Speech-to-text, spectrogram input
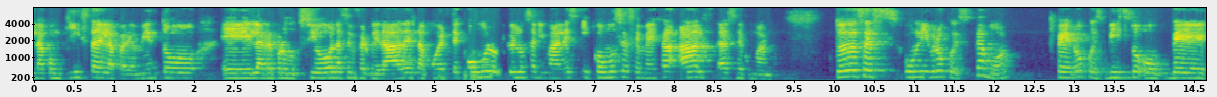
la conquista, el apareamiento, eh, la reproducción, las enfermedades, la muerte, cómo lo viven los animales y cómo se asemeja al, al ser humano. Entonces es un libro, pues, de amor, pero pues visto o de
